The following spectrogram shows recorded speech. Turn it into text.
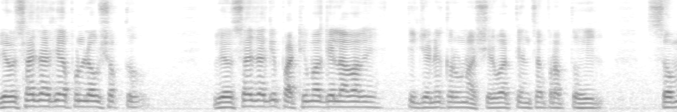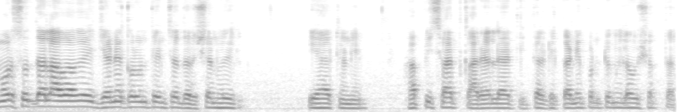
व्यवसाय जागी आपण लावू शकतो. व्यवसाय जागी पाठीमागे लावावे की जेणेकरून आशीर्वाद त्यांचा प्राप्त होईल. समोरसुद्धा लावावे जेणेकरून त्यांचं दर्शन होईल. या ठिकाणी हापिसात कार्यालयात इतर ठिकाणी पण तुम्ही लावू शकतात.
